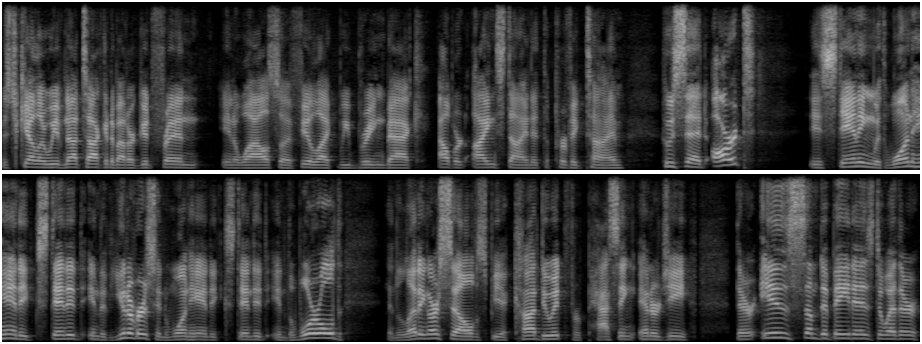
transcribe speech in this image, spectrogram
Mr. Keller, we have not talked about our good friend in a while, so I feel like we bring back Albert Einstein at the perfect time, who said, Art is standing with one hand extended into the universe and one hand extended in the world and letting ourselves be a conduit for passing energy. There is some debate as to whether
